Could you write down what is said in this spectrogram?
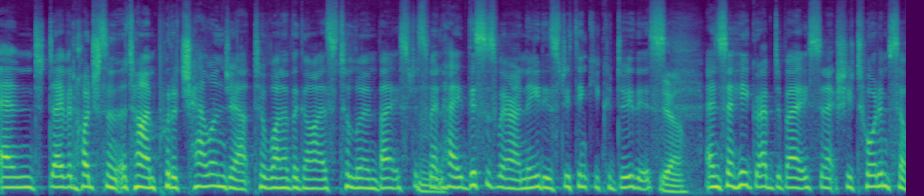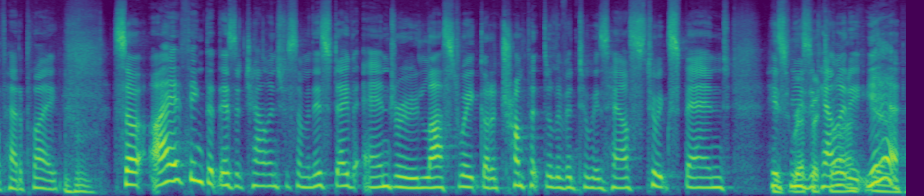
And David Hodgson at the time put a challenge out to one of the guys to learn bass. Just went, hey, this is where our need is. Do you think you could do this? Mm. Yeah. And so he grabbed a bass and actually taught himself how to play. Mm-hmm. So I think that there's a challenge for some of this. Dave Andrew last week got a trumpet delivered to his house to expand his, His musicality. yeah. yeah.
